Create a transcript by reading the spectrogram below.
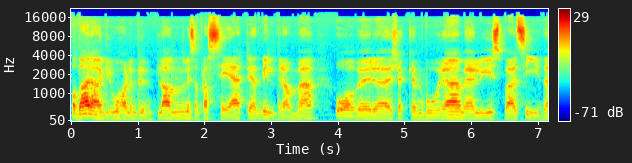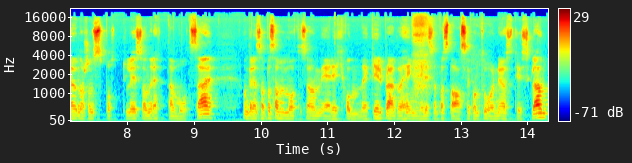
Og der er Gro Harlem Brundtland liksom plassert i en bilderamme over eh, kjøkkenbordet med lys på hver side. Hun har sånn spotlys sånn retta mot seg. Omtrent sånn på samme måte som Erik Honecker pleide å henge liksom på Stasi-kontorene i Øst-Tyskland.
